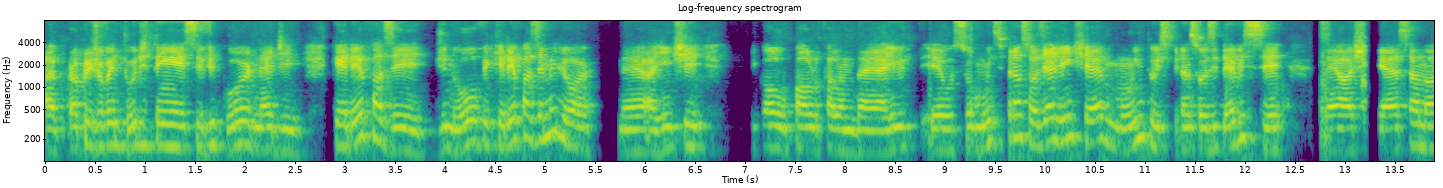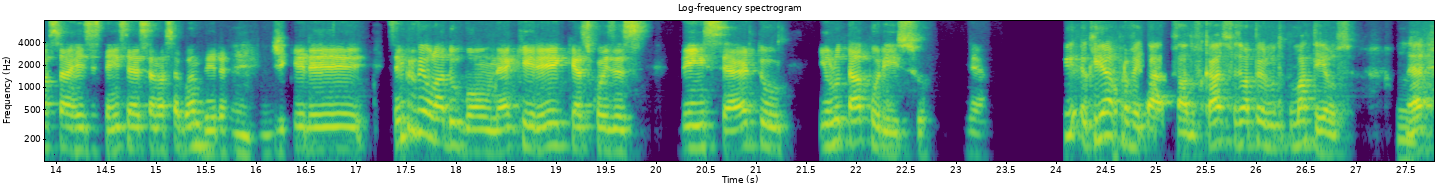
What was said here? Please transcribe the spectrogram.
a própria juventude tem esse vigor, né, de querer fazer de novo e querer fazer melhor, né? A gente, igual o Paulo falando, né, eu, eu sou muito esperançoso e a gente é muito esperançoso e deve ser. Né? Eu acho que essa é a nossa resistência, essa é a nossa bandeira uhum. de querer sempre ver o lado bom, né? Querer que as coisas deem certo e lutar por isso. Né? Eu queria aproveitar falar do caso e fazer uma pergunta para o Matheus hum. né,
